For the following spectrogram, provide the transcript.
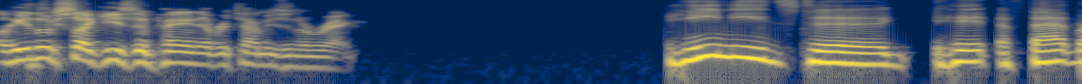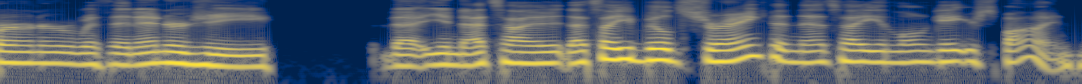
Oh, he looks like he's in pain every time he's in the ring. He needs to hit a fat burner with an energy that you know that's how that's how you build strength and that's how you elongate your spine.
